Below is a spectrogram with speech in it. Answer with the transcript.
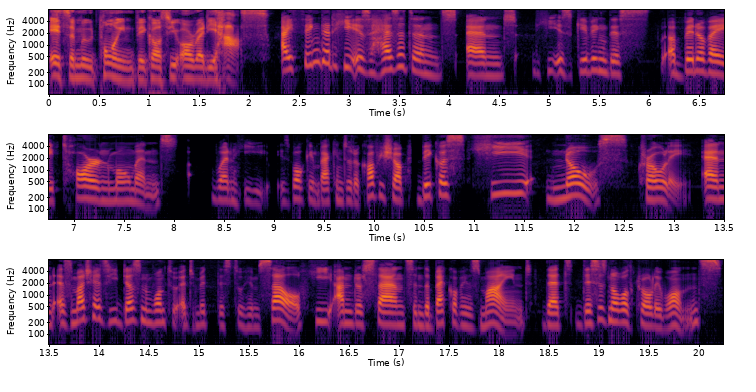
it's a moot point because he already has. I think that he is hesitant and he is giving this a bit of a torn moment when he is walking back into the coffee shop because he knows Crowley. And as much as he doesn't want to admit this to himself, he understands in the back of his mind that this is not what Crowley wants.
